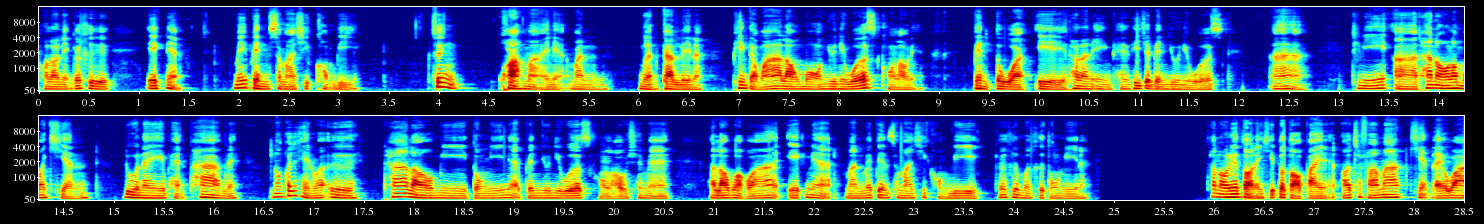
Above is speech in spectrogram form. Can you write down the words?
ของเราเนี่ยก็คือ x เนี่ยไม่เป็นสมาชิกของ b ซึ่งความหมายเนี่ยมันเหมือนกันเลยนะ เพียงแต่ว่าเรามอง universe ของเราเนี่ยเป็นตัว a เท่านั้นเองแทนที่จะเป็น universe อ่า ทีนี้อ่าถ้าน้องเรามาเขียนดูในแผนภาพเนี่ยน้องก็จะเห็นว่าเออ ถ้าเรามีตรงนี้เนี่ยเป็น universe ของเราใช่ไหมแล้วเราบอกว่า x เนี่ยมันไม่เป็นสมาชิกของ b ก็คือมันคือตรงนี้นะ ถ้าน้องเรียนต่อในคลิปต่อๆไปเนี่ยเราจะสามารถเขียนได้ว่า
